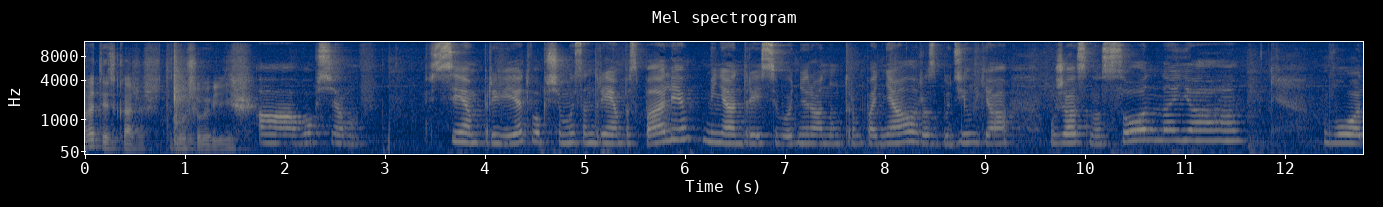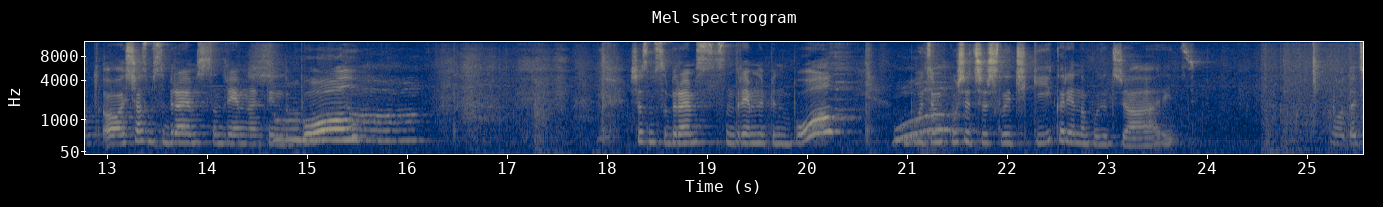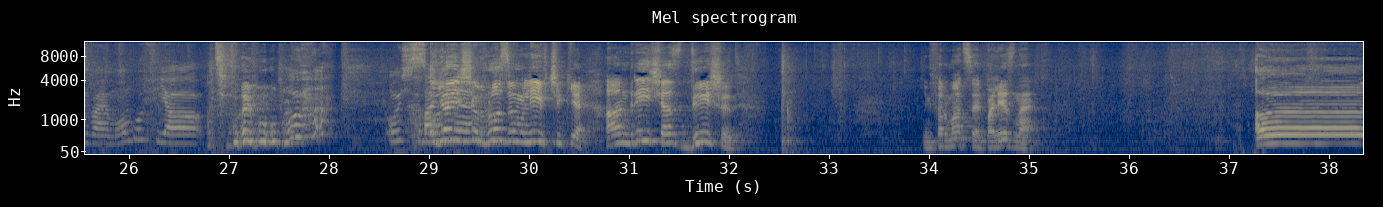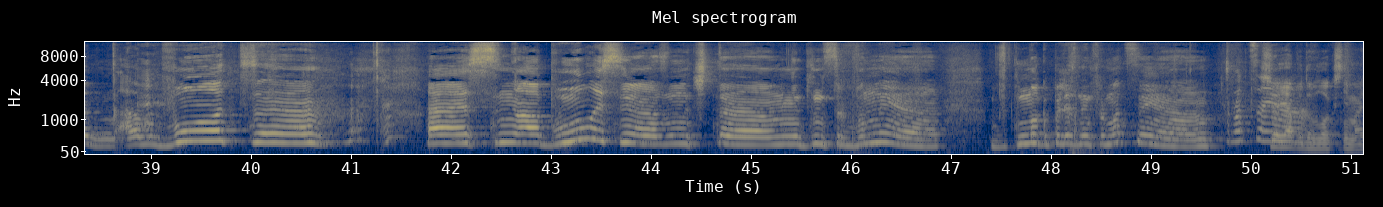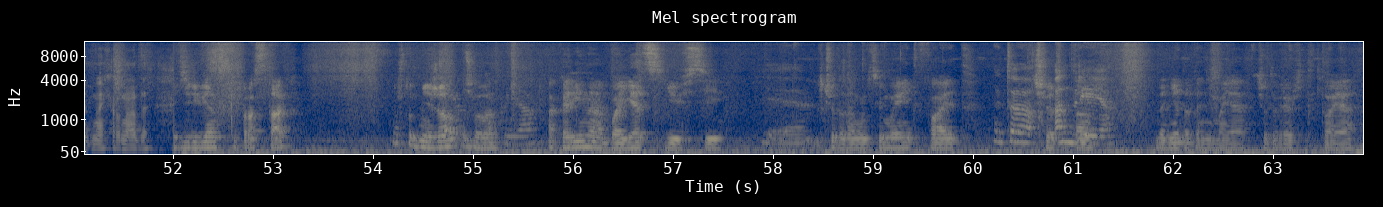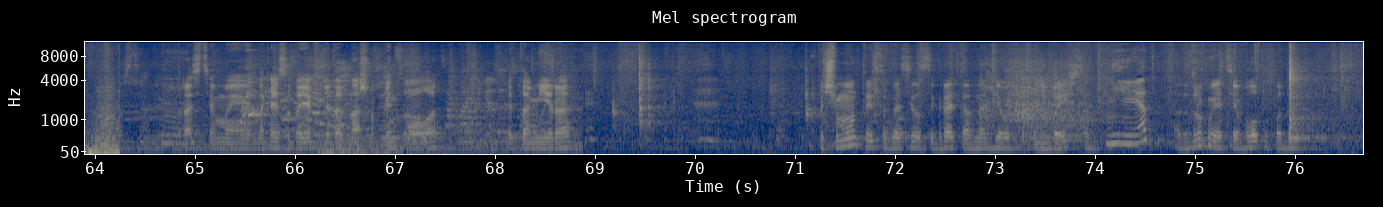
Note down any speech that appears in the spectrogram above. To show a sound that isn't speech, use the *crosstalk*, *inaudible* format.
Давай ты скажешь, ты лучше выглядишь. А, в общем, всем привет. В общем, мы с Андреем поспали. Меня Андрей сегодня рано утром поднял, разбудил я ужасно сонная. Вот. а, сейчас мы собираемся с Андреем на пинбол. Сейчас мы собираемся с Андреем на пинбол. Будем кушать шашлычки. Карина будет жарить. Вот, одеваем обувь. Я... *laughs* Ой, А я еще в розовом лифчике, а Андрей сейчас дышит. Информация полезная. А, а вот э, а, с- обулась, значит, э, мне. Вот Много полезной информации. Все, я буду влог снимать, нахер надо. Деревенский простак. Ну, чтобы не жалко было. А Карина боец UFC. Что-то там ультимейт, файт. Это ты там? Андрея. Да нет, это не моя. Что ты врешь, это твоя. Здрасте, мы наконец-то доехали до нашего пинбола. Это Мира. Почему ты согласилась играть? Ты одна девушка, ты не боишься? Нет. А то вдруг я тебе в лоб упаду?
